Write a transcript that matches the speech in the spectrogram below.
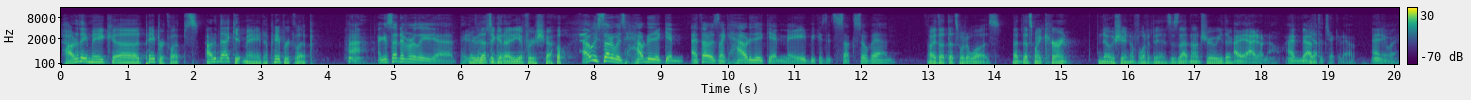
how do they make uh, paper clips? How did that get made? A paper clip. Huh? I guess I never really uh, paid attention. Maybe that's a good idea for a show. I always thought it was how did it get? I thought it was like how did it get made because it sucks so bad. Oh, I thought that's what it was. That that's my current notion of what it is. Is that not true either? I I don't know. I have Yeah. to check it out. Anyway.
